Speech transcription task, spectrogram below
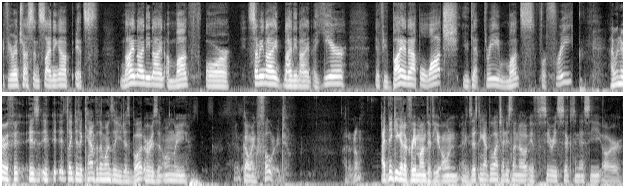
If you're interested in signing up, it's $9.99 a month or $79.99 a year. If you buy an Apple Watch, you get three months for free. I wonder if it is if it, like does it count for the ones that you just bought, or is it only going forward? I don't know. I think you get a free month if you own an existing Apple Watch. I just don't know if Series 6 and SE are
